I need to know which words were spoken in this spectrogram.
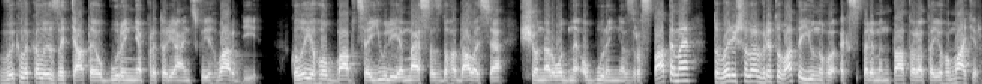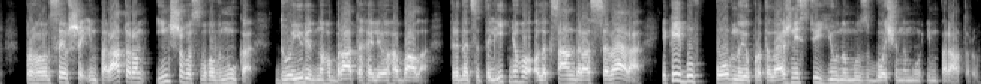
викликали затяте обурення преторіанської гвардії. Коли його бабця Юлія Меса здогадалася, що народне обурення зростатиме, то вирішила врятувати юного експериментатора та його матір, проголосивши імператором іншого свого внука, двоюрідного брата Геліогабала, 13-літнього Олександра Севера, який був повною протилежністю юному збоченому імператору.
